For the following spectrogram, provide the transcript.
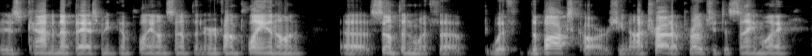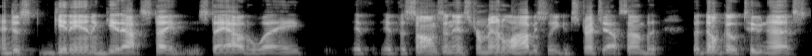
is kind enough to ask me to come play on something, or if I'm playing on uh, something with uh, with the Boxcars. You know, I try to approach it the same way and just get in and get out, stay stay out of the way. If if the song's an instrumental, obviously you can stretch out some, but but don't go too nuts.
